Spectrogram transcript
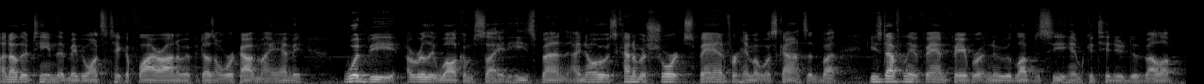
another team that maybe wants to take a flyer on him if it doesn't work out in Miami would be a really welcome sight. He's been, I know it was kind of a short span for him at Wisconsin, but he's definitely a fan favorite, and we would love to see him continue to develop.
